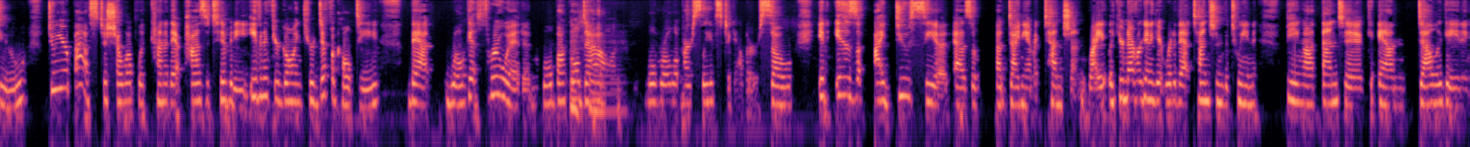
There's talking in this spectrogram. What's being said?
to do your best to show up with kind of that positivity, even if you're going through difficulty, that we'll get through it and we'll buckle mm-hmm. down. We'll roll up our sleeves together. So it is, I do see it as a, a dynamic tension, right? Like you're never going to get rid of that tension between being authentic and delegating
